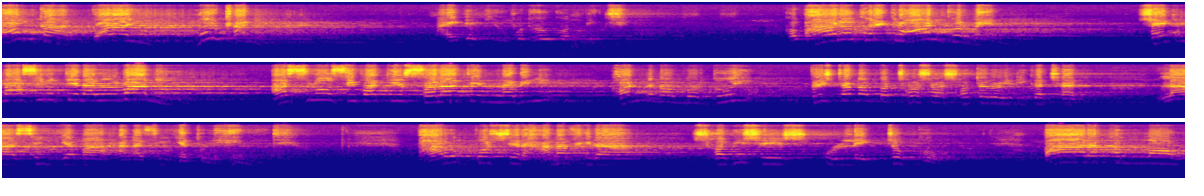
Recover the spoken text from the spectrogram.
অহংকার, বড়াই, মূর্খামি ভাইদের কি উপঢৌকন দিচ্ছি। ভালো করে গ্রহণ করবেন। শেখ নাসিরুদ্দিন আলবানি আসলু সিফাতি সালাতিন নবী, খণ্ড নম্বর দুই, পৃষ্ঠা নম্বর ছশো সতেরোই লিখেছেন, লা সিয়ামা হানাফিয়াতুল হিন্দ। ভারতবর্ষের হানাফিরা সবিশেষ উল্লেখযোগ্য। বারাকাল্লাহু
